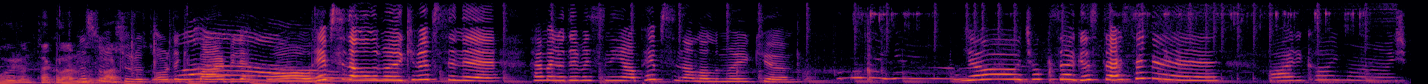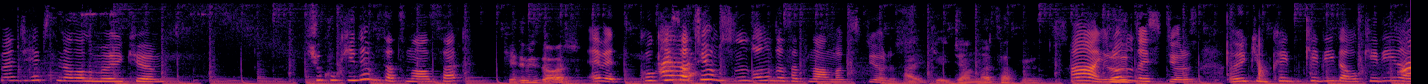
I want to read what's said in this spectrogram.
Buyurun takılarımız Nasıl var. unuturuz? Oradaki Wow. Barbie'le. Wow. Hepsini alalım Öyküm hepsini. Hemen ödemesini yap. Hepsini alalım Öyküm. Ya çok güzel göstersene. Harikaymış. Bence hepsini alalım Öyküm. Şu cookie'yi de mi satın alsak? Kedimiz de var. Evet. Cookie satıyor musunuz? Onu da satın almak istiyoruz. Hayır ke- canlılar satmıyoruz biz. Hayır onu da istiyoruz. Öyküm ke- kediyi de al. Kediyi de al.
